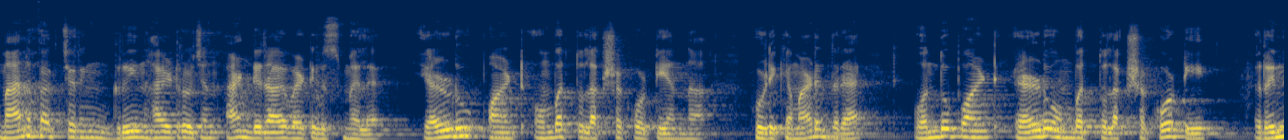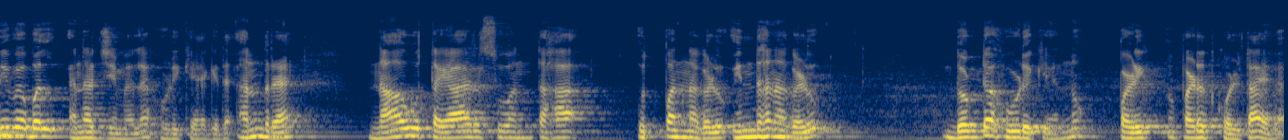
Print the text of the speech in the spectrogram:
manufacturing green hydrogen and derivatives ಮೇಲೆ ಎರಡು ಪಾಯಿಂಟ್ ಒಂಬತ್ತು ಲಕ್ಷ ಕೋಟಿಯನ್ನು ಹೂಡಿಕೆ ಮಾಡಿದರೆ ಒಂದು ಪಾಯಿಂಟ್ ಎರಡು ಒಂಬತ್ತು ಲಕ್ಷ ಕೋಟಿ ರಿನ್ಯೂವೇಬಲ್ ಎನರ್ಜಿ ಮೇಲೆ ಹೂಡಿಕೆಯಾಗಿದೆ. ಅಂದರೆ ನಾವು ತಯಾರಿಸುವಂತಹ ಉತ್ಪನ್ನಗಳು, ಇಂಧನಗಳು ದೊಡ್ಡ ಹೂಡಿಕೆಯನ್ನು ಪಡಿ, ಪಡೆದುಕೊಳ್ತಾ ಇವೆ.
